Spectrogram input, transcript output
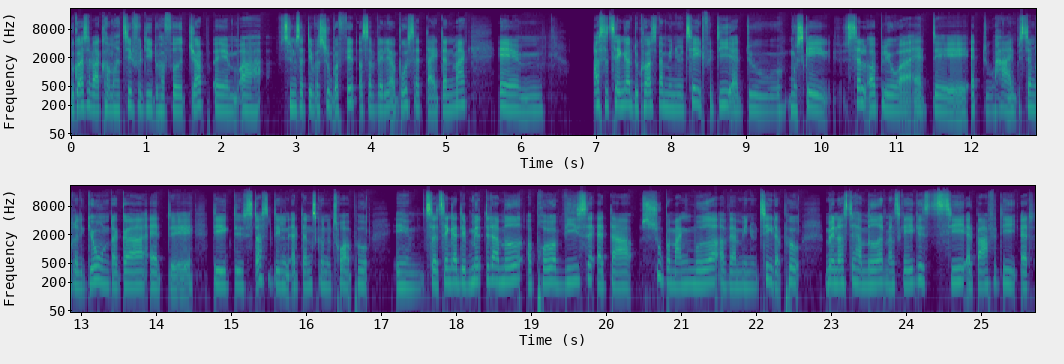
du kan også være kommet hertil, fordi du har fået et job øhm, og synes, at det var super fedt, og så vælger at bosætte dig i Danmark. Øhm, og så tænker jeg, at du kan også være minoritet, fordi at du måske selv oplever, at, øh, at du har en bestemt religion, der gør, at øh, det er ikke det største delen af danskerne tror på. Øhm, så jeg tænker, at det er med det der med at prøve at vise, at der er super mange måder at være minoriteter på, men også det her med, at man skal ikke sige, at bare fordi, at,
